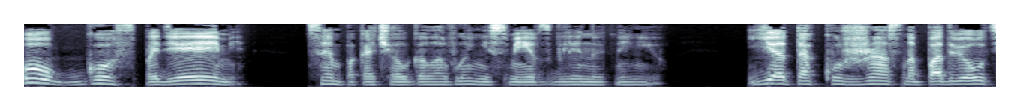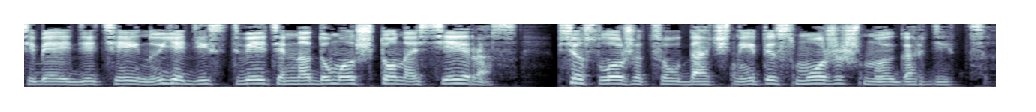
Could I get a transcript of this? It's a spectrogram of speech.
«О, господи, Эми!» Сэм покачал головой, не смея взглянуть на нее. «Я так ужасно подвел тебя и детей, но я действительно думал, что на сей раз все сложится удачно, и ты сможешь мной гордиться.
